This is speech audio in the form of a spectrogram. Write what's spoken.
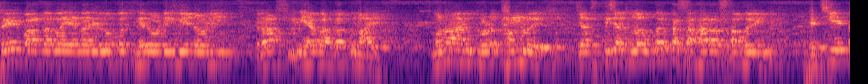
खरे बाजारला येणारे लोक थेरवडी बेनवडी रासकीन या भागातून आहेत. म्हणून आम्ही थोडं थांबलोय. जास्तीत जास्त लवकर कसा हा रस्ता होईल ह्याची एक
